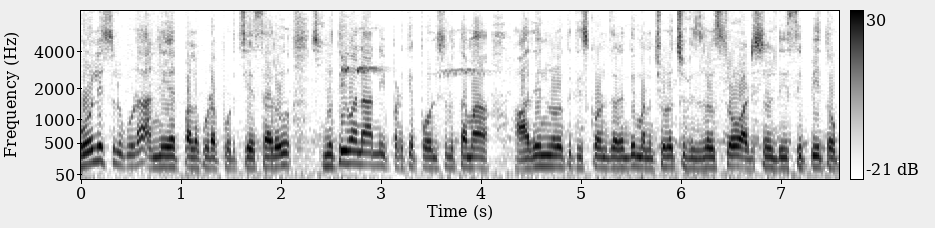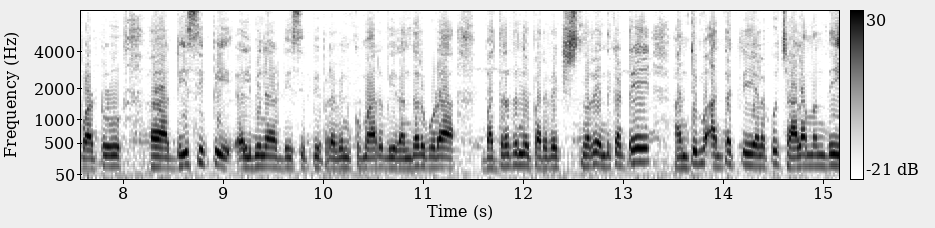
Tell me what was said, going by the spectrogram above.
పోలీసులు కూడా అన్ని ఏర్పాట్లు కూడా పూర్తి చేశారు. స్మృతివనాన్ని ఇప్పటికే పోలీసులు తమ ఆధీనంలోకి తీసుకోవడం జరిగింది. మనం చూడొచ్చు విజువల్స్లో అడిషనల్ డీసీపీతో పాటు డీసీపీ ఎల్బీనార్ డీసీపీ ప్రవీణ్ కుమార్ వీరందరూ కూడా భద్రతని పర్యవేక్షిస్తున్నారు. ఎందుకంటే అంతిమ అంత్యక్రియలకు చాలామంది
